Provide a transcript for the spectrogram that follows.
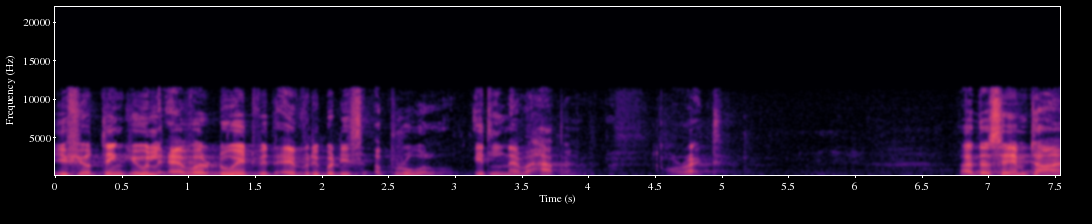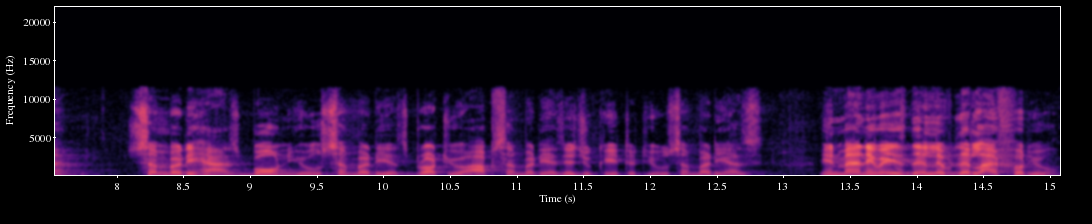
if you think you will ever do it with everybody's approval, it'll never happen, all right? At the same time, somebody has born you, somebody has brought you up, somebody has educated you, somebody has… In many ways, they lived their life for you.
